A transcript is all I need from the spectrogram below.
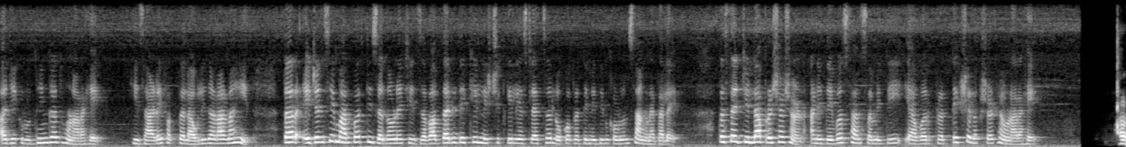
अधिक वृद्धिंगत होणार आहे. ही झाडे फक्त लावली जाणार नाहीत तर एजन्सीमार्फत ती जगवण्याची जबाबदारी देखील निश्चित केली असल्याचं लोकप्रतिनिधींकडून सांगण्यात आलंय. तसेच जिल्हा प्रशासन आणि देवस्थान समिती यावर प्रत्यक्ष लक्ष ठेवणार आहे. हा.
